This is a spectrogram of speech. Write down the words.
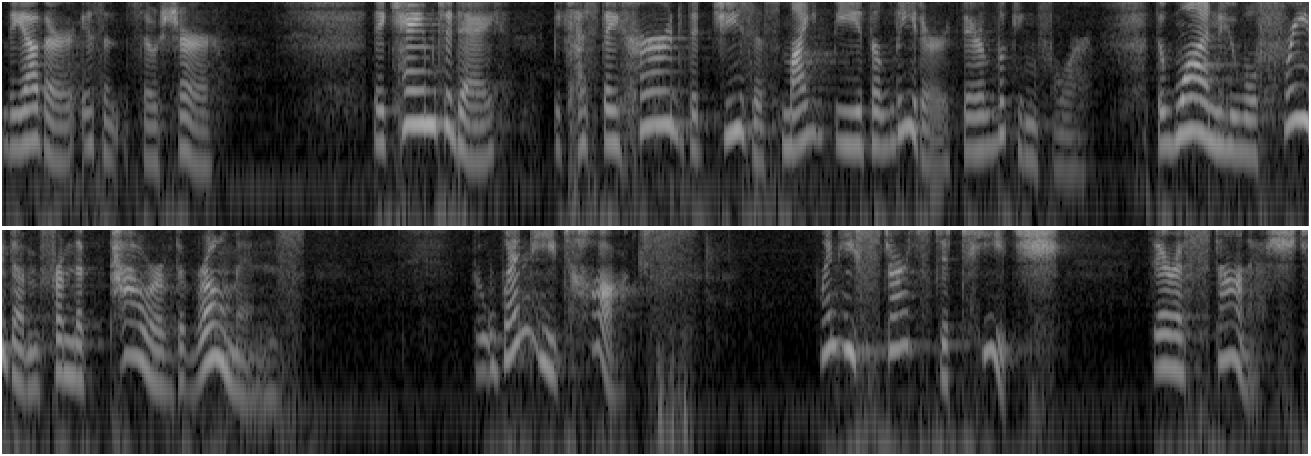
the other isn't so sure. They came today because they heard that Jesus might be the leader they're looking for, the one who will free them from the power of the Romans. But when he talks, when he starts to teach, they're astonished.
